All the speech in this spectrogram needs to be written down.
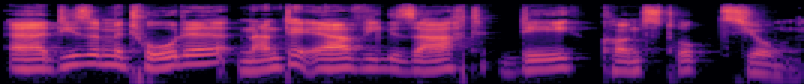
Äh, diese Methode nannte er, wie gesagt, Dekonstruktion.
